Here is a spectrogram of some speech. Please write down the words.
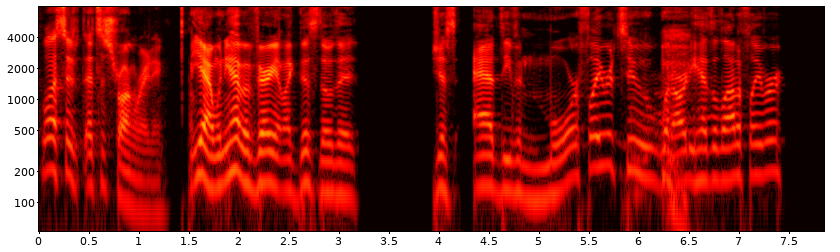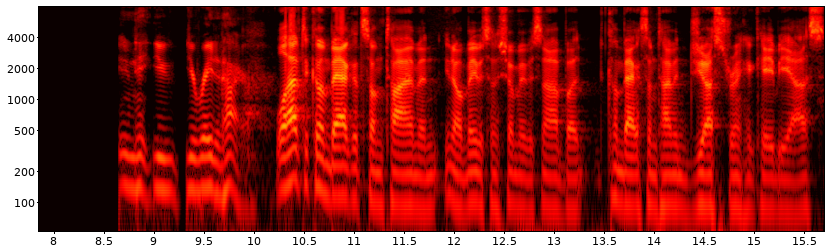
well, that's a, that's a strong rating. Yeah, when you have a variant like this though that just adds even more flavor to what already has a lot of flavor, you you you rate it higher. We'll have to come back at some time, and you know, maybe it's on the show, maybe it's not, but come back at some time and just drink a KBS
